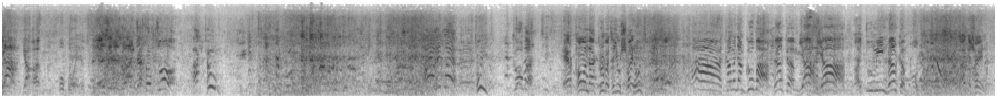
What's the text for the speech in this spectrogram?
Yeah, yeah. Uh, oh, boy. Yes, it is lying just offshore. Achtung! Heil Hitler! Pfui! Gruber! Herr Kommandant Gruber zu you, Schweinhund! Ah, Commandant Gruber. Welcome. Yeah, yeah. I do mean welcome. Oh, boy. Dankeschön.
